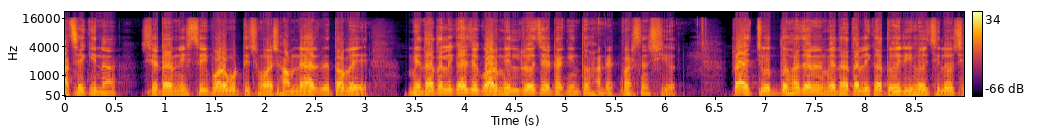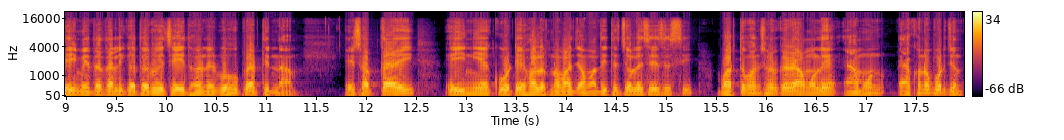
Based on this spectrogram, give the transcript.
আছে কি না, সেটা নিশ্চয়ই পরবর্তী সময় সামনে আসবে। তবে মেধা তালিকায় যে গরমিল রয়েছে, এটা কিন্তু হান্ড্রেড পার্সেন্ট শিওর। প্রায় চোদ্দ হাজারের মেধা তালিকা তৈরি হয়েছিল। সেই মেধা তালিকাতে রয়েছে এই ধরনের বহু প্রার্থীর নাম। এ সপ্তাহেই এই নিয়ে কোর্টে হলফনামা জমা দিতে চলেছে এসএসসি। বর্তমান সরকারের আমলে এমন এখনও পর্যন্ত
